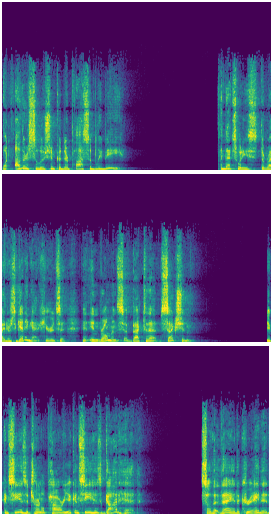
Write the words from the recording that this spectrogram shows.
What other solution could there possibly be? And that's what he's the writer's getting at here. It's a, in Romans, uh, back to that section. You can see his eternal power. You can see his Godhead. So that they, the created,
